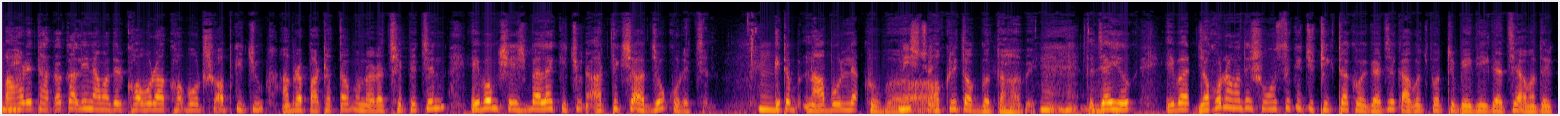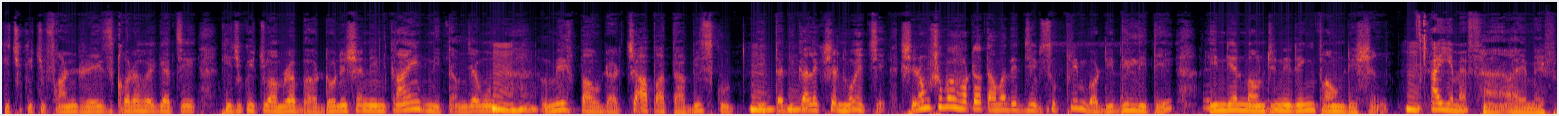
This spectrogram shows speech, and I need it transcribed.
পাহাড়ে থাকাকালীন আমাদের খবরা খবর সবকিছু আমরা পাঠাতাম, ওনারা ছেপেছেন এবং শেষবেলায় কিছু আর্থিক সাহায্যও করেছেন। এটা না বললে খুব অকৃতজ্ঞতা হবে। তো যাই হোক এবার যখন আমাদের সমস্ত কিছু ঠিকঠাক হয়ে গেছে কাগজপত্র বেরিয়ে গেছে আমাদের কিছু কিছু ফান্ড রেজ করা হয়ে গেছে কিছু কিছু আমরা ডোনেশন ইন কাইন্ড নিতাম যেমন মিল্ক পাউডার চা পাতা বিস্কুট ইত্যাদি কালেকশন হয়েছে। সেরকম সময় হঠাৎ আমাদের যে সুপ্রিম বডি দিল্লিতে ইন্ডিয়ান মাউন্টেনিয়ারিং ফাউন্ডেশন আইএমএফ হ্যাঁ আইএমএফ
